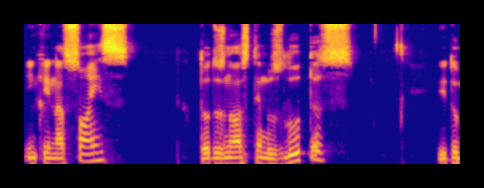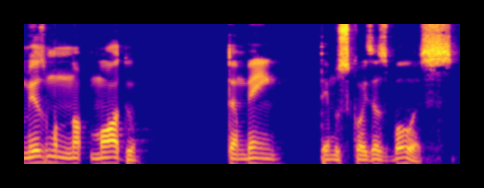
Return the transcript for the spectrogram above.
inclinações, todos nós temos lutas, e do mesmo modo também temos coisas boas.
